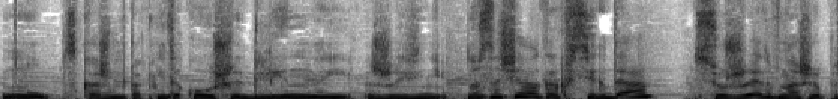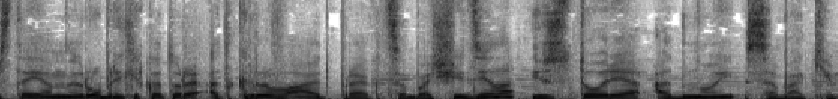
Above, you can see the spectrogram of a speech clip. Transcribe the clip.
ну, скажем так, не такой уж и длинной жизни. Но сначала, как всегда, сюжет в нашей постоянной рубрике, которая открывает проект «Собачье дело» «История одной собаки».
